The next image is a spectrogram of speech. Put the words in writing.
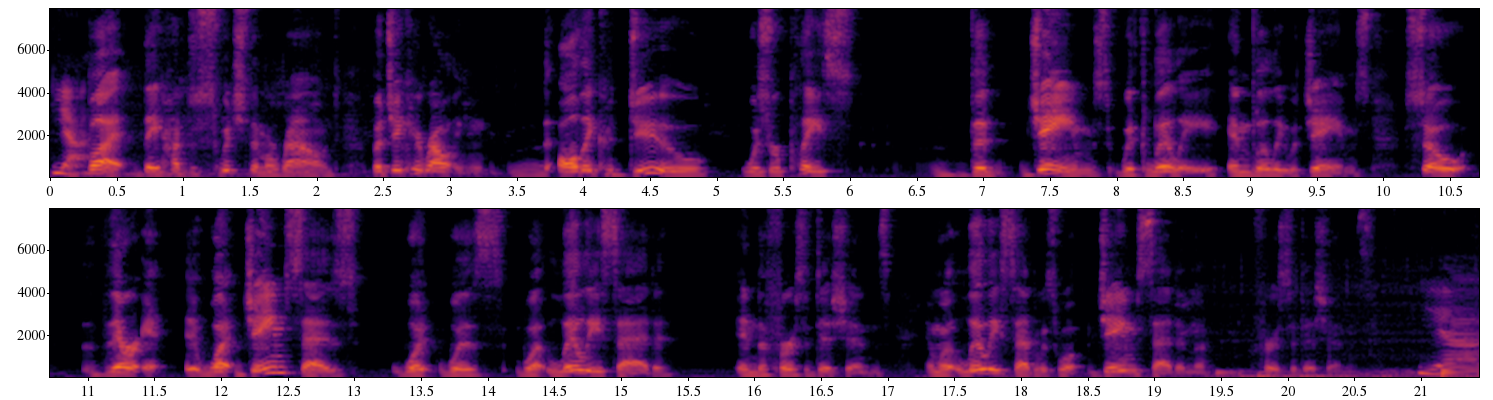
Yeah. but they had to switch them around. But J.K. Rowling, all they could do was replace the James with Lily and Lily with James. So there, what James says, what was what Lily said in the first editions, and what Lily said was what James said in the first editions. Yeah.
